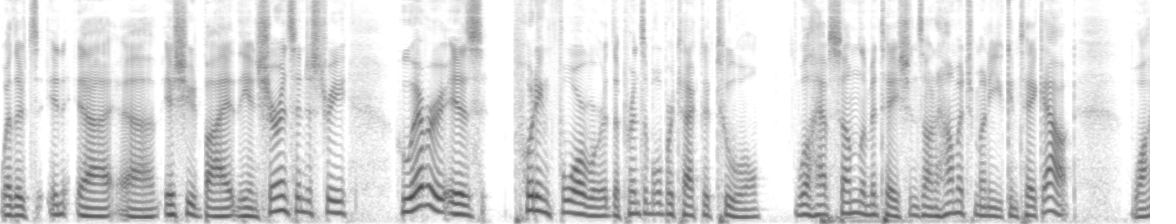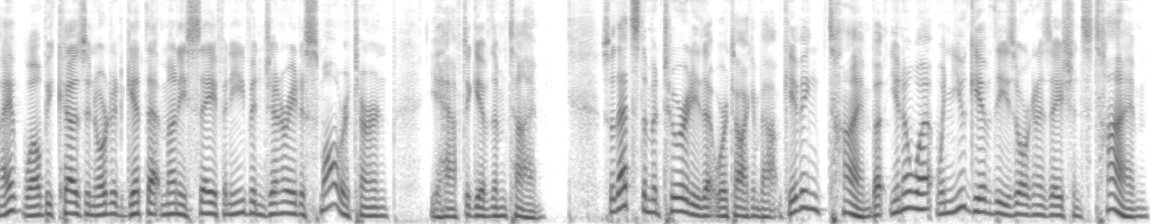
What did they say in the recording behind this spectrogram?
whether it's in, uh, uh, issued by the insurance industry, whoever is putting forward the principal protected tool will have some limitations on how much money you can take out. Why? Well, because in order to get that money safe and even generate a small return, you have to give them time. So that's the maturity that we're talking about, giving time. But you know what? When you give these organizations time,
